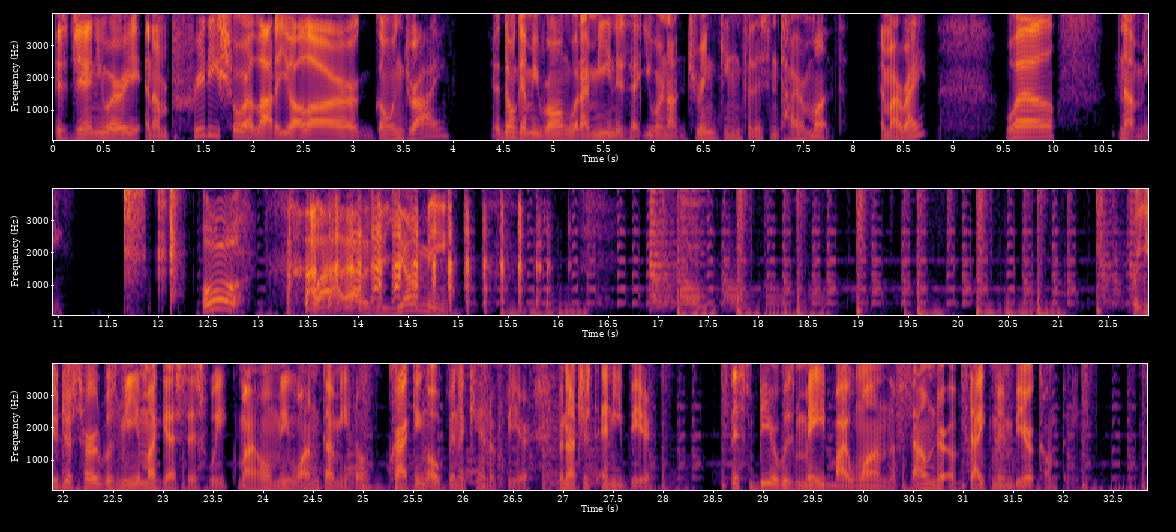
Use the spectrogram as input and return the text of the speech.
It's January, and I'm pretty sure a lot of y'all are going dry. Don't get me wrong, what I mean is that you are not drinking for this entire month. Am I right? Well, not me. Oh, wow, that was yummy. What you just heard was me and my guest this week, my homie Juan Camilo, cracking open a can of beer, but not just any beer. This beer was made by Juan, the founder of Dyckman Beer Company.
